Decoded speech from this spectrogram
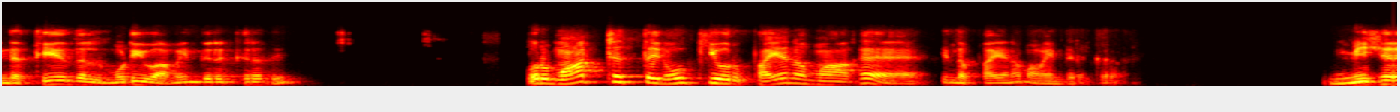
இந்த தேர்தல் முடிவு அமைந்திருக்கிறது. ஒரு மாற்றத்தை நோக்கி ஒரு பயணமாக இந்த பயணம் அமைந்திருக்கிறது. மிக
